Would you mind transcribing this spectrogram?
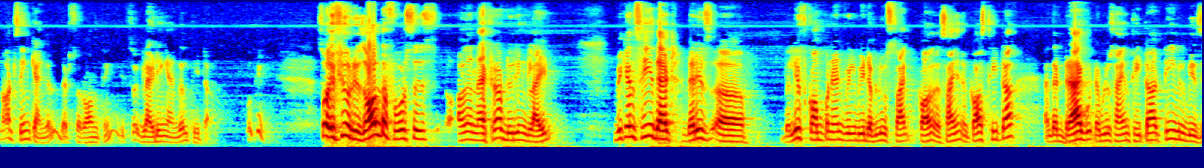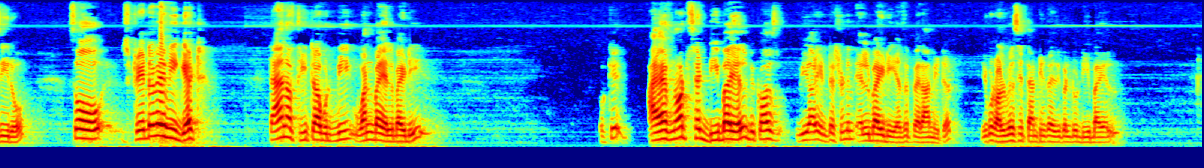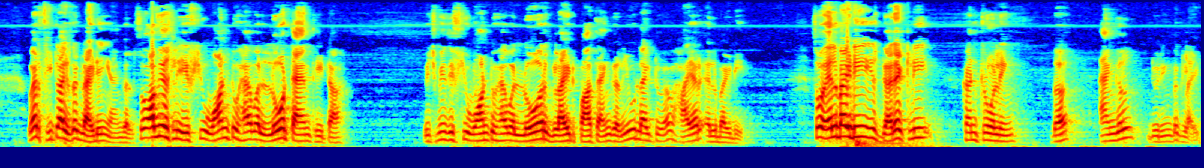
Not sink angle that is the wrong thing it is a gliding angle theta okay. So, if you resolve the forces on an aircraft during glide, we can see that there is uh, the lift component will be W sin, cos, sin, cos theta and the drag W sin theta T will be 0. So, straight away we get tan of theta would be 1 by L by D okay. I have not said D by L because we are interested in L by D as a parameter. You could always say tan theta is equal to D by L where theta is the gliding angle. So, obviously if you want to have a low tan theta which means if you want to have a lower glide path angle you would like to have higher L by D. So, L by D is directly controlling the angle during the glide.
